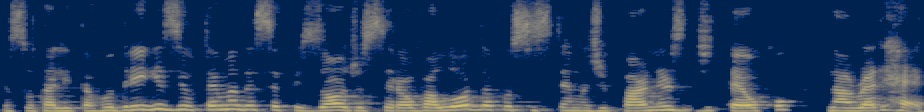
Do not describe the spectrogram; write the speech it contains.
Eu sou Talita Rodrigues e o tema desse episódio será o valor do ecossistema de partners de telco na Red Hat.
